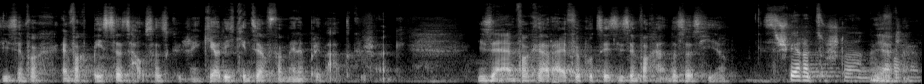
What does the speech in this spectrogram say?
Die ist einfach, einfach besser als Haushaltskühlschrank. Ja, ich kenne sie auch von meinem Privatkühlschrank. Ist ja einfach, der Reifeprozess ist einfach anders als hier. Es ist schwerer zu steuern. Ja, klar.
